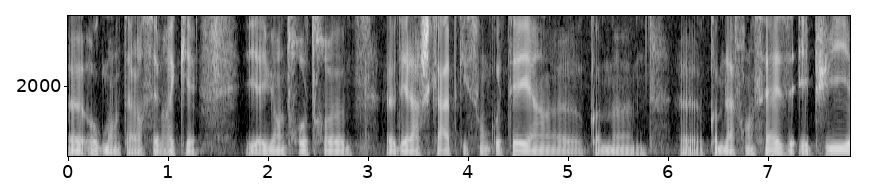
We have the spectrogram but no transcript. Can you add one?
euh, augmente. Alors c'est vrai qu'il y, a eu entre autres euh, des large caps qui sont cotés, hein, euh, comme, comme la française. Et puis,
